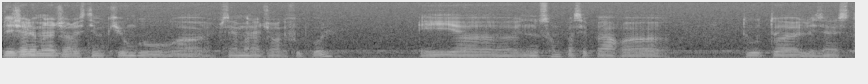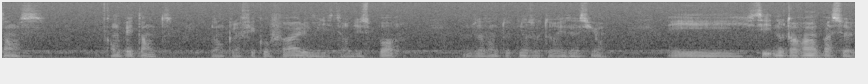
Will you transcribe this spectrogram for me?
Déjà, le manager estime Kyungu, euh, c'est un manager de football. Et euh, nous sommes passés par toutes les instances compétentes, donc la FECOFA, le ministère du Sport, nous avons toutes nos autorisations. Et nous ne travaillons pas seuls.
